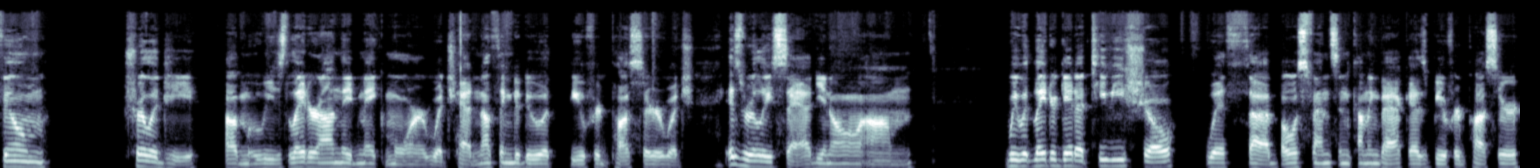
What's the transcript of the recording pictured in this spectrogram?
film trilogy of movies. Later on, they'd make more, which had nothing to do with Buford Pusser, which is really sad. You know, um, we would later get a TV show with uh, Bo Svenson coming back as Buford Pusser,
